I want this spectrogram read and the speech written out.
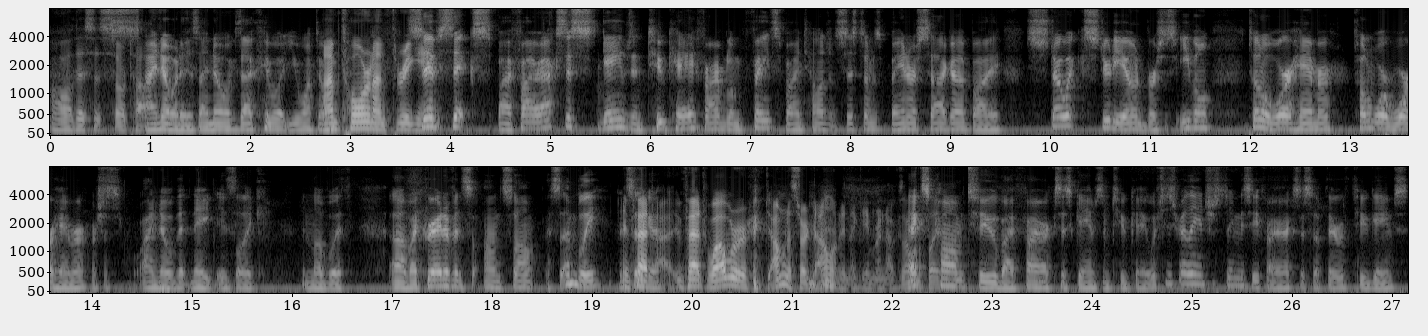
oh, this is so tough. I know it is. I know exactly what you want to. I'm torn on three games. Civ 6 by Firaxis Games and 2K, Fire Emblem Fates by Intelligent Systems, Banner Saga by Stoic Studio and Versus Evil, Total Warhammer, Total War Warhammer, which is I know that Nate is like in love with, uh, by Creative Ens- Ensemble Assembly. In Sega. fact, in fact, while we're, I'm going to start downloading that game right now because I want to play. it. XCOM 2 by Firaxis Games and 2K, which is really interesting to see Firaxis up there with two games,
